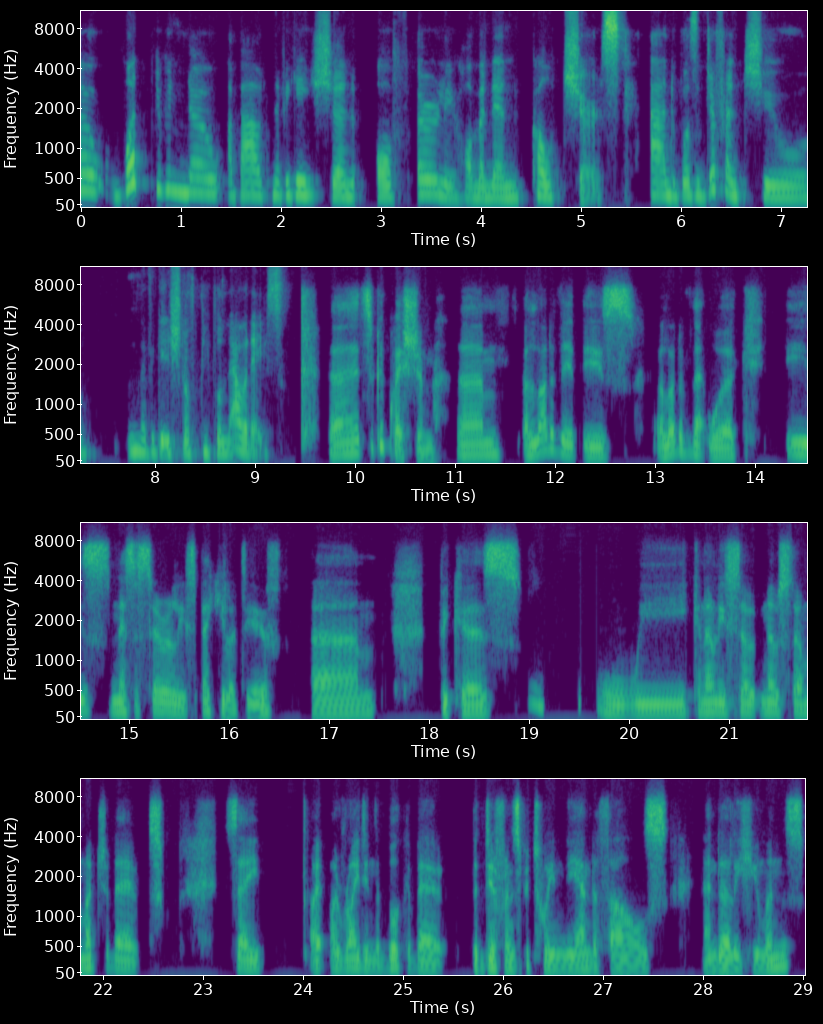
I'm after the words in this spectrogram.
So, what do we know about navigation of early hominin cultures, and was it different to navigation of people nowadays? Uh, it's a good question. Um, a lot of it is a lot of that work is necessarily speculative um, because we can only so know so much about, say, I, I write in the book about the difference between Neanderthals and early humans.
